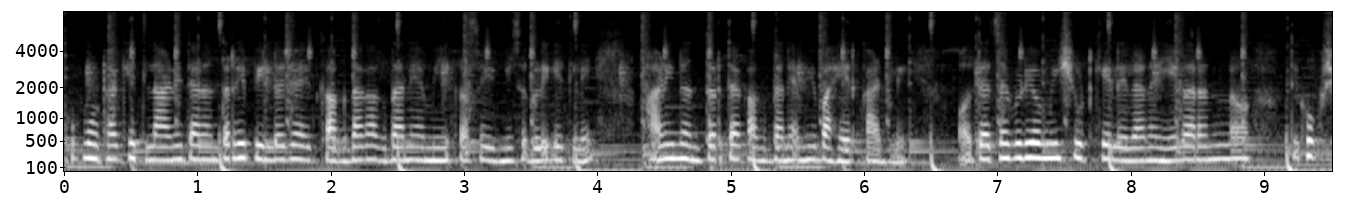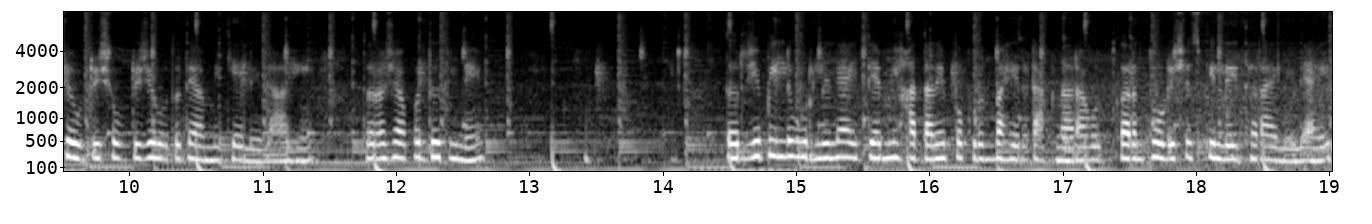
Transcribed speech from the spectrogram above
खूप मोठा घेतला आणि त्यानंतर हे पिल्लं जे आहेत कागदा कागदाने आम्ही एका साईडनी सगळे घेतले आणि नंतर त्या कागदाने आम्ही बाहेर काढले. त्याचा व्हिडिओ मी शूट केलेला नाही आहे कारण ते खूप शेवटी शेवटी जे होतं ते आम्ही केलेलं आहे. तर अशा पद्धतीने तर जे पिल्लं उरलेले आहेत ते आम्ही हाताने पकडून बाहेर टाकणार आहोत. कारण थोडेसेच पिल्लं इथं राहिलेले आहेत.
